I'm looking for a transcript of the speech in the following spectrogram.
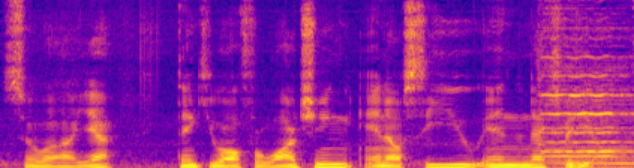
So uh, yeah, thank you all for watching, and I'll see you in the next video.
